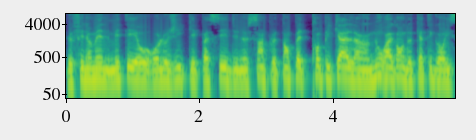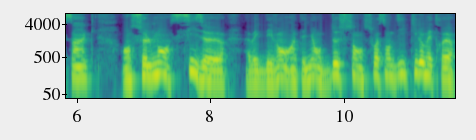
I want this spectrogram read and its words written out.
Le phénomène météorologique est passé d'une simple tempête tropicale à un ouragan de catégorie 5 en seulement 6 heures, avec des vents atteignant 270 km heure.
